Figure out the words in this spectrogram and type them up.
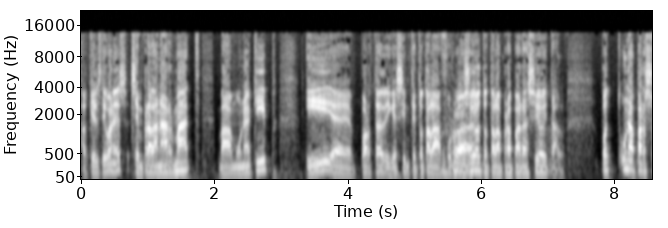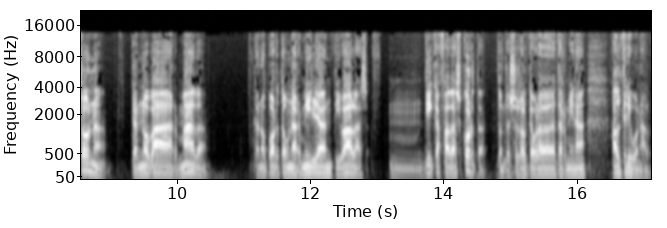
el que ells diuen és, sempre ha d'anar armat, va amb un equip i eh, porta, diguéssim, té tota la formació, tota la preparació i tal. Pot una persona que no va armada, que no porta una armilla antibales, mm, dir que fa d'escorta? Doncs això és el que haurà de determinar el tribunal.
